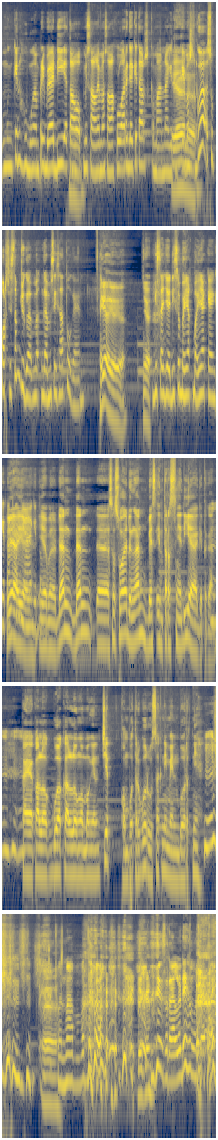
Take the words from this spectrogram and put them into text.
mungkin hubungan pribadi atau misalnya masalah keluarga kita harus ke mana gitu. Hmm. Iya, Kayak maksud bener. gue support system juga nggak mesti satu kan. iya iya iya Iya. Bisa jadi sebanyak-banyak yang kita Iya punya iya gitu. iya benar dan dan eh, sesuai dengan best interestnya dia gitu kan Mhm. kayak kalau gua kalau ngomongin cheat komputer gua rusak nih mainboardnya Eh, Mohon maaf apa tuh. ya kan Serah lu deh mau datain.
